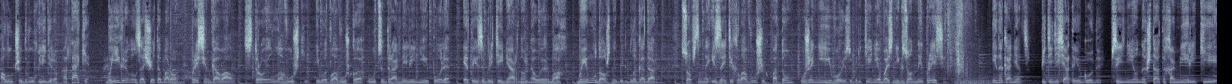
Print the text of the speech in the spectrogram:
а лучше двух лидеров в атаке, Выигрывал за счет обороны, прессинговал, строил ловушки. И вот ловушка у центральной линии поля – это изобретение Арнольда Уэрбаха. Мы ему должны быть благодарны. Собственно, из этих ловушек потом уже не его изобретение возник зонный прессинг. И, наконец, 50-е годы. В Соединенных Штатах Америки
